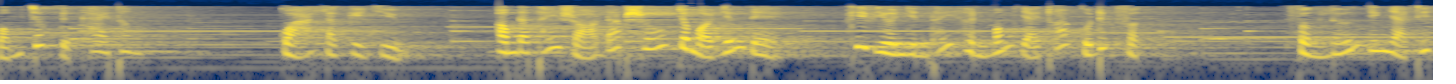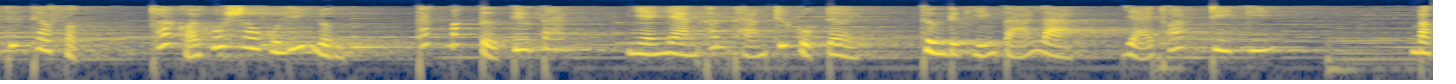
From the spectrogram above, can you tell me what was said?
bỗng chốc được khai thông. Quả là kỳ diệu, ông đã thấy rõ đáp số cho mọi vấn đề khi vừa nhìn thấy hình bóng giải thoát của Đức Phật phần lớn những nhà trí thức theo Phật thoát khỏi hố sâu của lý luận, thắc mắc tự tiêu tan, nhẹ nhàng thanh thản trước cuộc đời, thường được diễn tả là giải thoát tri kiến. Mặc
